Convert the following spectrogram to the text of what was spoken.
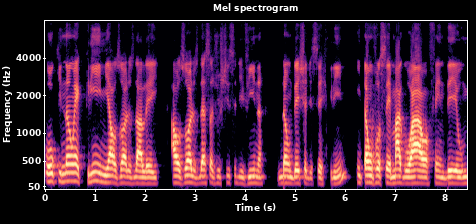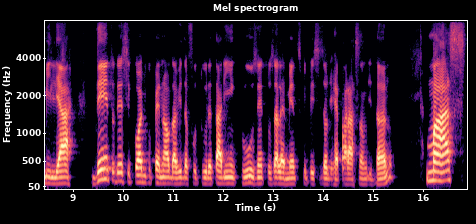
ou que não é crime aos olhos da lei, aos olhos dessa justiça divina, não deixa de ser crime. Então, você magoar, ofender, humilhar, dentro desse Código Penal da vida futura estaria incluso entre os elementos que precisam de reparação de dano, mas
